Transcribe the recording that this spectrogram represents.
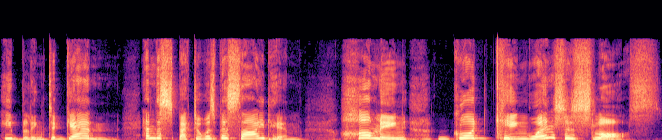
He blinked again, and the spectre was beside him, humming Good King Wenceslas.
